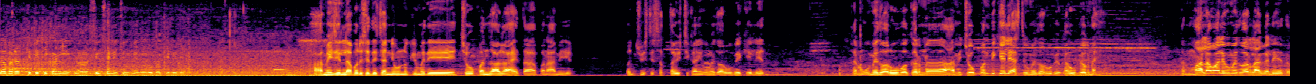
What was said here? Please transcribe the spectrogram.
जिल्हाभरात किती ठिकाणी शिवसेनेचे उमेदवार उभा केलेले आहेत? आम्ही जिल्हा परिषदेच्या निवडणुकीमध्ये चौपन्न जागा आहेत पण आम्ही एक पंचवीस ते सत्तावीस ठिकाणी उमेदवार उभे केलेत. कारण उमेदवार उभं करणं आम्ही चौपन्न बी केले असते उमेदवार उभे काय उपयोग नाही. कारण मालावाले उमेदवार लागले तर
